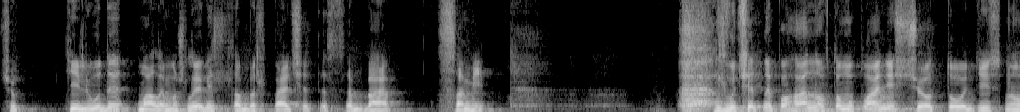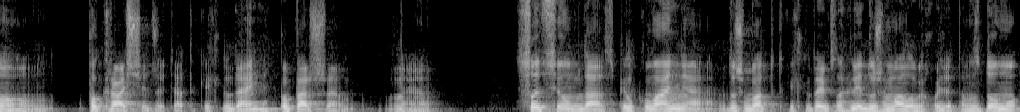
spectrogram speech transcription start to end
щоб ті люди мали можливість забезпечити себе самі. Звучить непогано в тому плані, що то дійсно покращить життя таких людей. По-перше, е, соціум, да, спілкування. Дуже багато таких людей взагалі дуже мало виходять там з дому,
